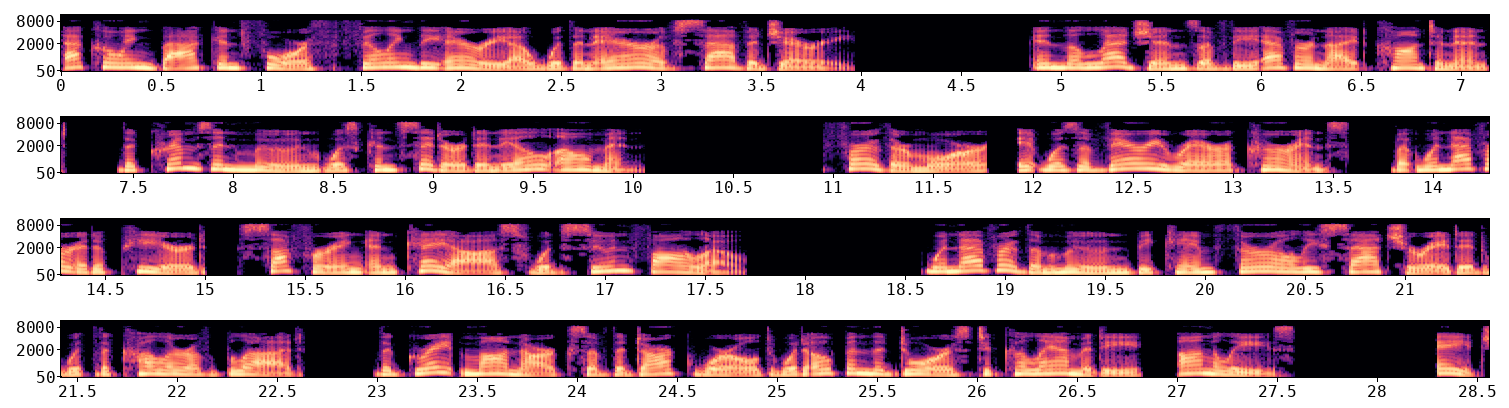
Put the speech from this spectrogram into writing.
echoing back and forth filling the area with an air of savagery. In the legends of the Evernight continent, the crimson moon was considered an ill omen. Furthermore, it was a very rare occurrence, but whenever it appeared, suffering and chaos would soon follow. Whenever the moon became thoroughly saturated with the color of blood, the great monarchs of the dark world would open the doors to calamity, unleash H.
